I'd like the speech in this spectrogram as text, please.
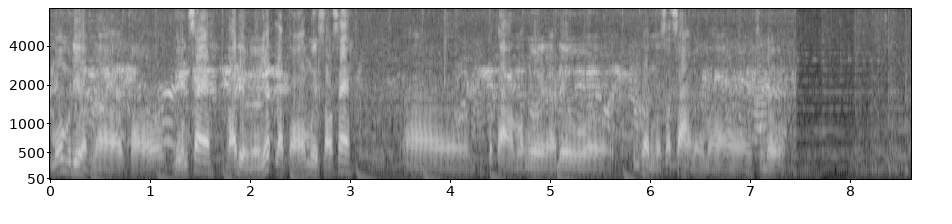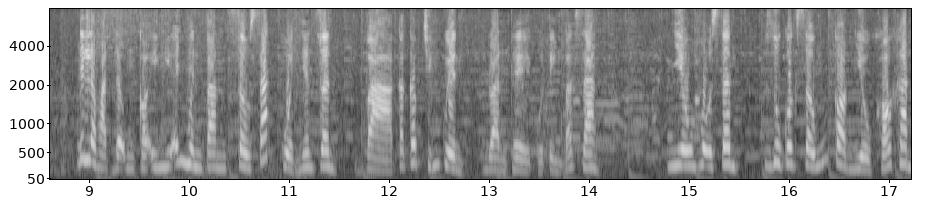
mỗi một điểm là có 4 xe và điểm nhiều nhất là có 16 xe. À, tất cả mọi người là đều tinh thần sẵn sàng để mà chiến đấu đây là hoạt động có ý nghĩa nhân văn sâu sắc của nhân dân và các cấp chính quyền, đoàn thể của tỉnh Bắc Giang. Nhiều hộ dân, dù cuộc sống còn nhiều khó khăn,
